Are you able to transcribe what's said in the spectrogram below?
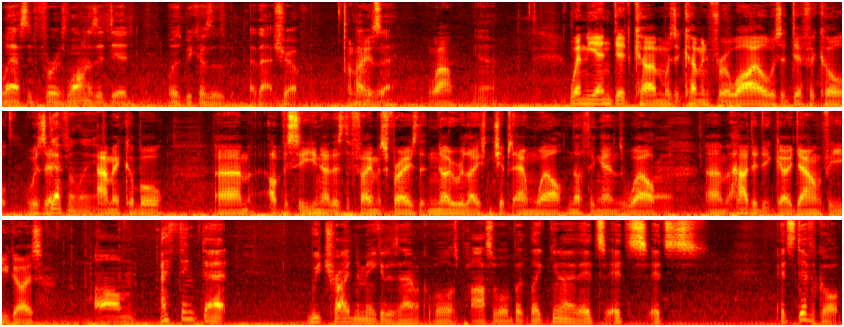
lasted for as long as it did was because of that show. I would Amazing. say. Wow. Yeah. When the end did come, was it coming for a while? Was it difficult? Was it Definitely. amicable? Um, obviously, you know, there's the famous phrase that no relationships end well, nothing ends well. Right. Um, how did it go down for you guys? Um, I think that we tried to make it as amicable as possible, but like you know, it's it's it's it's difficult,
